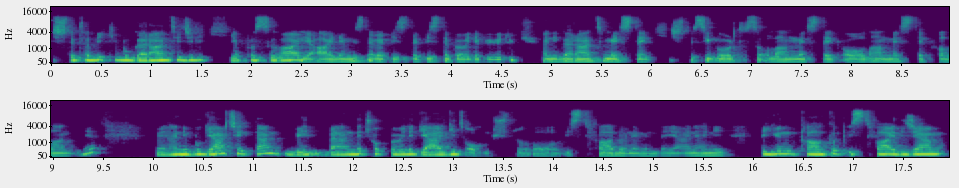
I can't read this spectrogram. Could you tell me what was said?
işte tabii ki bu garanticilik yapısı var ya ailemizde ve bizde biz de böyle büyüdük. Hani garanti meslek, işte sigortası olan meslek, o olan meslek falan diye. Ve hani bu gerçekten bende çok böyle gelgit olmuştu o istifa döneminde. Yani hani bir gün kalkıp istifa edeceğim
